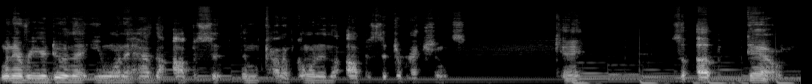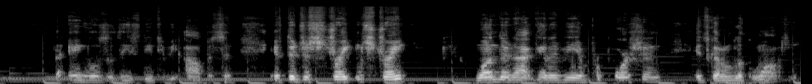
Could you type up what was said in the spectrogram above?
Whenever you're doing that, you want to have the opposite, them kind of going in the opposite directions. Okay. So up, down. The angles of these need to be opposite. If they're just straight and straight, one, they're not going to be in proportion. It's going to look wonky.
